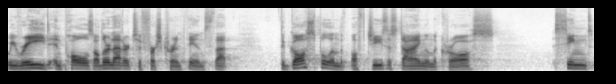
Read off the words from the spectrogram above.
We read in Paul's other letter to 1 Corinthians that the gospel of Jesus dying on the cross seemed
